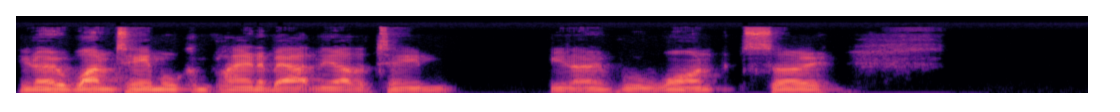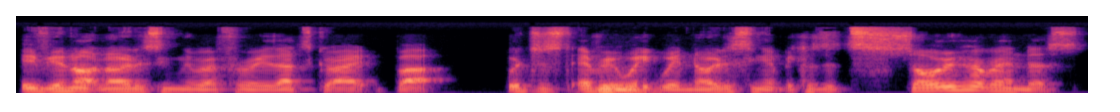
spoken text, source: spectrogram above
you know, one team will complain about and the other team, you know, will want. So if you're not noticing the referee, that's great. But we're just every Hmm. week we're noticing it because it's so horrendous.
